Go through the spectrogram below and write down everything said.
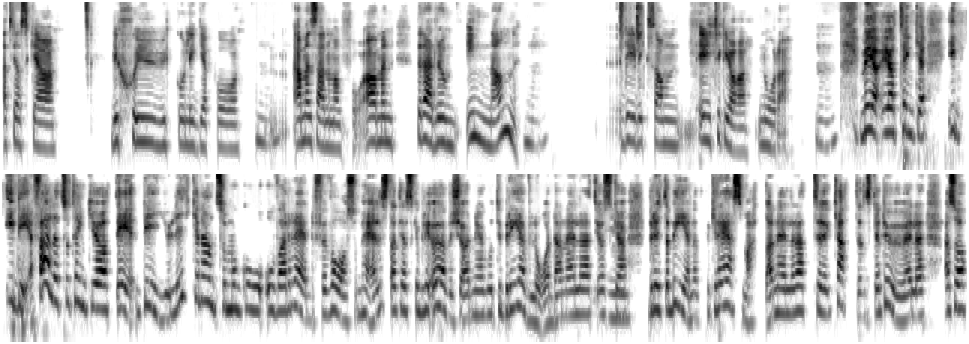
att jag ska bli sjuk och ligga på, Mm. ja men sen när man får, ja men det där runt innan, Mm. det är liksom, är, tycker jag, några. Mm. Men jag, jag tänker, i, i det fallet så tänker jag att det, det är ju likadant som att gå och vara rädd för vad som helst. Att jag ska bli överkörd när jag går till brevlådan eller att jag ska Mm. bryta benet på gräsmattan eller att eh, katten ska dö. Eller, alltså,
